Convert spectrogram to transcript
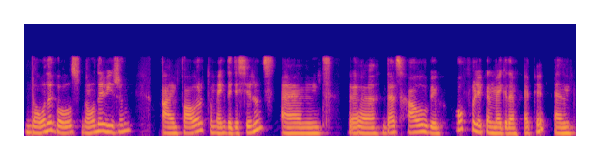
know the goals know the vision are empowered to make the decisions. And uh, that's how we hopefully can make them happy and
